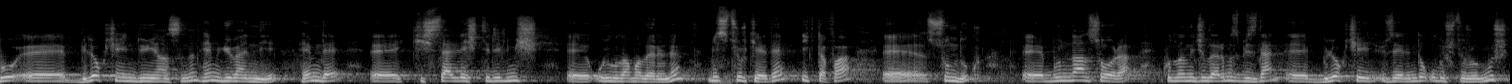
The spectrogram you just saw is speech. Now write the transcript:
bu e, blockchain dünyasının hem güvenliği hem de e, kişiselleştirilmiş e, uygulamalarını biz Türkiye'de ilk defa e, sunduk. E, Bundan sonra kullanıcılarımız bizden e, blockchain üzerinde oluşturulmuş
